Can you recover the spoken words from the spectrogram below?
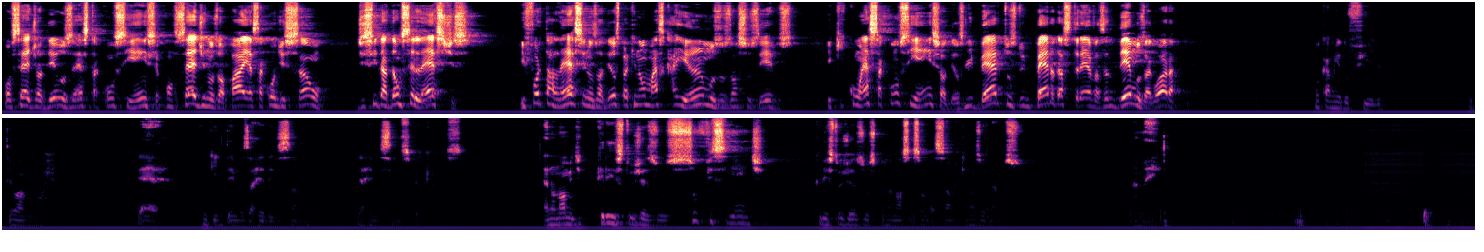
Concede, ó Deus, esta consciência, concede-nos, ó Pai, essa condição de cidadãos celestes e fortalece-nos, ó Deus, para que não mais caiamos nos nossos erros. E que com essa consciência, ó Deus, libertos do império das trevas, andemos agora no caminho do Filho, do teu amor. É em quem temos a redenção e a remissão dos pecados. É no nome de Cristo Jesus, suficiente Cristo Jesus para a nossa salvação, oramos.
